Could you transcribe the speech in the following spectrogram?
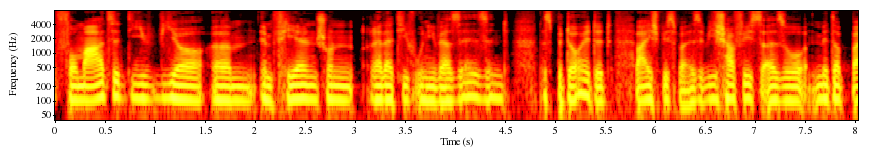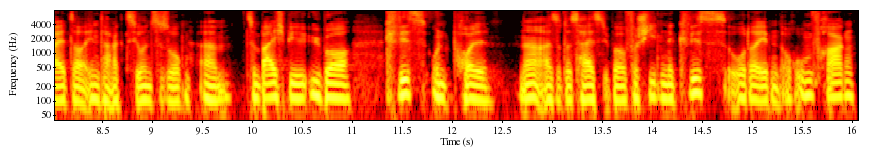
Formate, die wir ähm, empfehlen, schon relativ universell sind. Das bedeutet beispielsweise, wie schaffe ich es also, Mitarbeiterinteraktion zu sorgen? Ähm, zum Beispiel über Quiz und Poll. Ne? Also das heißt, über verschiedene Quiz oder eben auch Umfragen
